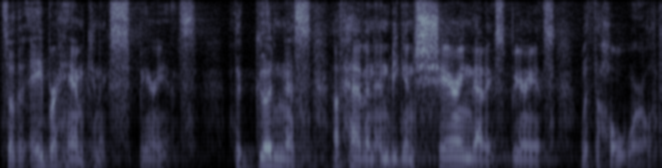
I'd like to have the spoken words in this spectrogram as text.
so that Abraham can experience the goodness of heaven and begin sharing that experience with the whole world.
